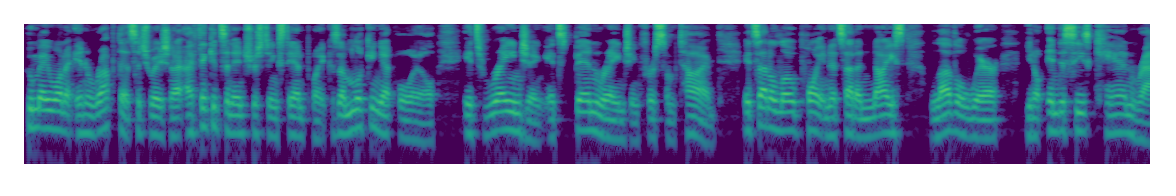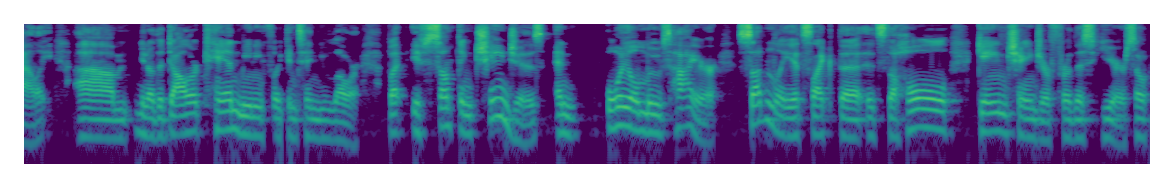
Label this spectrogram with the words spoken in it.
who may want to interrupt that situation. I, I think it's an interesting standpoint because I'm looking at oil. It's ranging. It's been ranging for some time. It's at a low point and it's at a nice level where you know indices can rally. Um, you know, the dollar can meaningfully continue lower. But if something changes and oil moves higher suddenly it's like the it's the whole game changer for this year so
